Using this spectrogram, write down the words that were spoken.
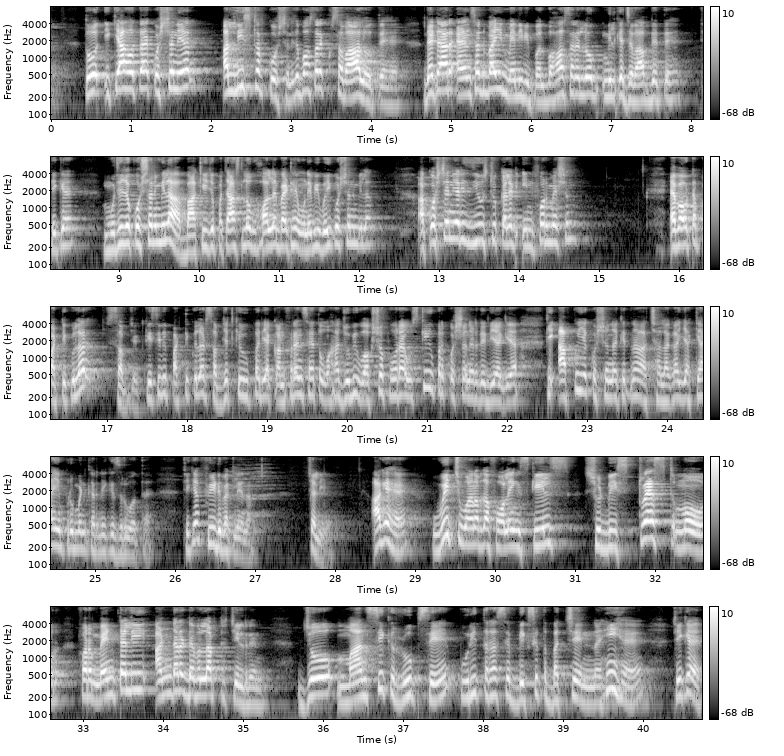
तो क्या होता है? Questionnaire a list of question बहुत सारे सवाल होते हैं that are answered by many people बहुत सारे लोग मिलकर जवाब देते हैं, ठीक है? मुझे जो क्वेश्चन मिला, बाकी जो पचास लोग हॉल में बैठे हैं, उन्हें भी वही क्वेश्चन मिला. A questionnaire is use to collect information about a particular subject किसी भी पर्टिकुलर सब्जेक्ट के ऊपर या कॉन्फ्रेंस है तो वहाँ जो भी वर्कशॉप हो रहा है, उसके ऊपर क्वेश्चन दे दिया गया कि आपको यह क्वेश्चन कितना अच्छा लगा या क्या इंप्रूवमेंट करने की ज़रूरत है, ठीक है? फीडबैक लेना. चलिए, आगे है. Which one of the following skills be stressed more for mentally under developed children जो मानसिक रूप से पूरी तरह से विकसित बच्चे नहीं हैं, ठीक है,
